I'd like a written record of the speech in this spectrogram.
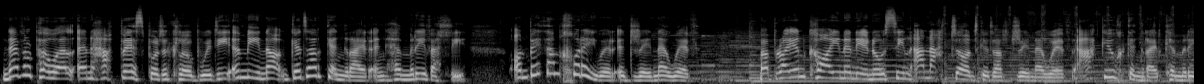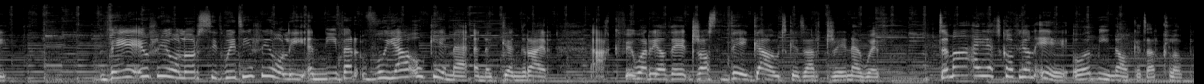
Neville Powell yn hapus bod y clwb wedi ymuno gyda'r gyngrair yng Nghymru felly, ond beth am chwaraewyr y dre newydd? Mae Brian Coyne yn enw sy'n anatod gyda'r dre newydd ac uwch gyngrair Cymru. Fe yw rheolwr sydd wedi rheoli y nifer fwyaf o gemau yn y gyngrair ac fe wariodd e dros ddegawd gyda'r dre newydd. Dyma ei atgofion e o ymuno gyda'r clwb.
